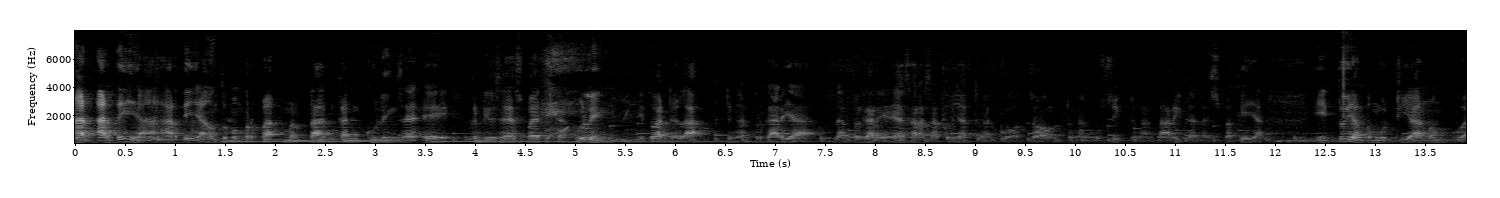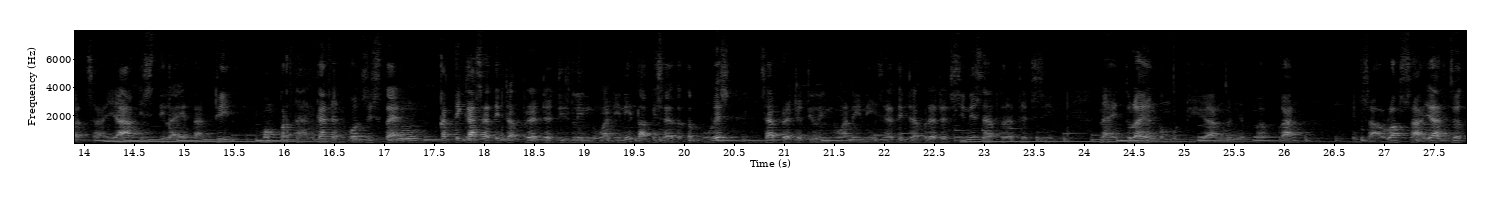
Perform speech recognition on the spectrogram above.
Artinya artinya untuk mempertahankan guling saya eh kendil saya supaya tidak guling itu adalah dengan berkarya. Nah berkaryanya salah satunya dengan pocong dengan musik dengan tari dan lain sebagainya. Itu yang kemudian membuat saya istilahnya tadi mempertahankan dan konsisten. Ketika saya tidak berada di lingkungan ini tapi saya tetap nulis saya berada di lingkungan ini. Saya tidak berada di sini saya berada di sini. Nah itulah yang kemudian menyebabkan Insya Allah saya jut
